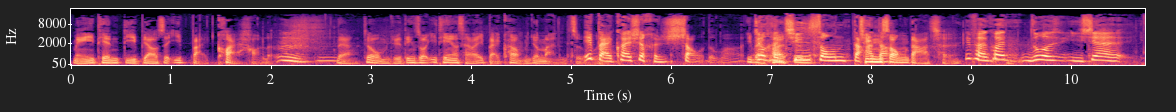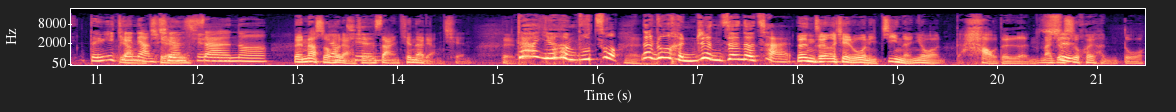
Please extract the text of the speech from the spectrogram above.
每一天低标是一百块好了。嗯，对啊，就我们决定说，一天要踩到一百块，我们就满足。一百块是很少的嘛，就很轻松达轻松达成。一百块如果以现在等于一天两千三呢？对，那时候两千三，现在两千。对，对啊，也很不错。那如果很认真的踩，认真，而且如果你技能又好的人，那就是会很多。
